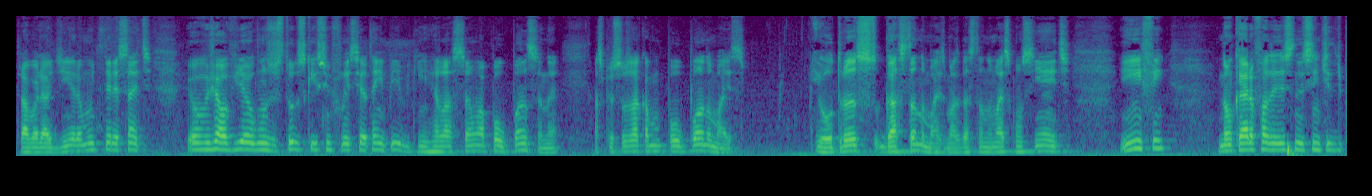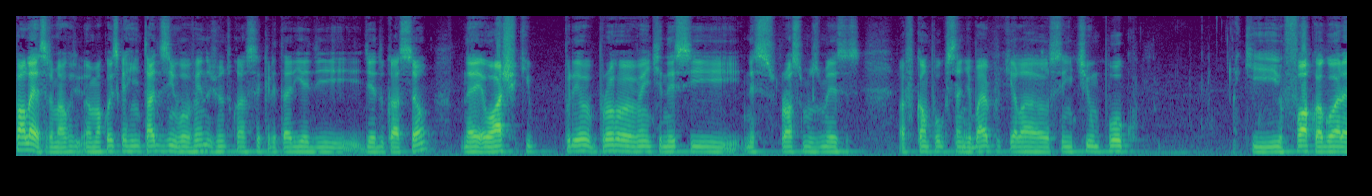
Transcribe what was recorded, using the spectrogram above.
trabalhar o dinheiro é muito interessante. Eu já ouvi alguns estudos que isso influencia até em PIB, em relação à poupança, né? As pessoas acabam poupando mais e outras gastando mais, mas gastando mais consciente. E enfim, não quero fazer isso no sentido de palestra, mas é uma coisa que a gente está desenvolvendo junto com a Secretaria de, de Educação. Né? Eu acho que provavelmente nesse, nesses próximos meses vai ficar um pouco stand-by, porque ela eu senti um pouco que o foco agora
